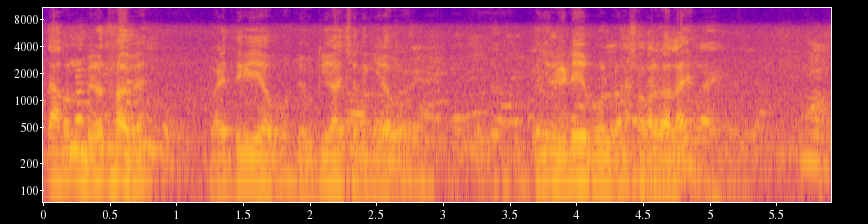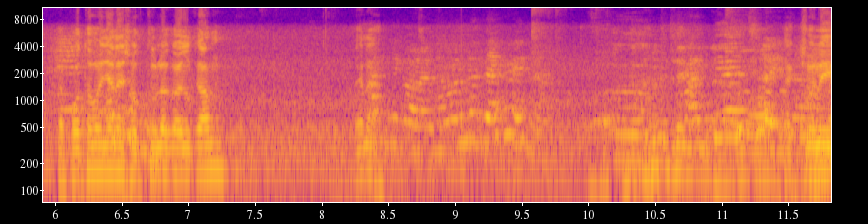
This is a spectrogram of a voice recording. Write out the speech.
তা এখন বেরোতে হবে। বাড়ির দিকে যাব ডিউটি আছে, ওদিকে যাব। ওই জন্য রেডি বললাম সকালবেলায়। তা প্রথমে জানাই শক্তিগুলো ওয়েলকাম তাই না? অ্যাকচুয়ালি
